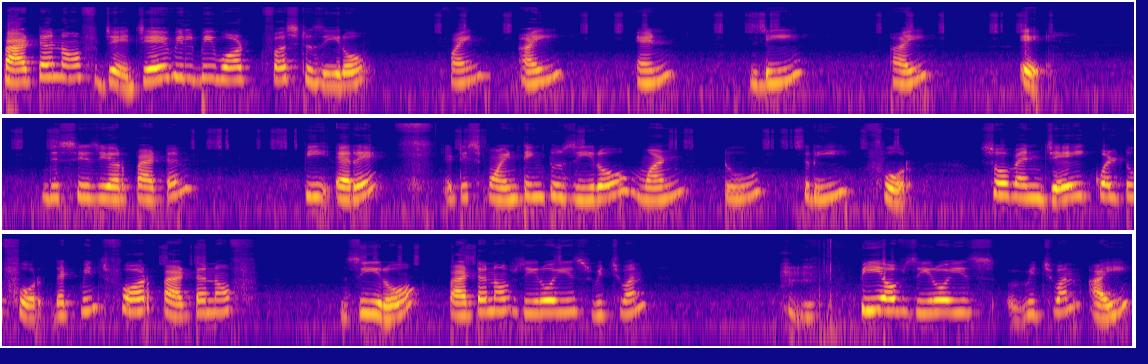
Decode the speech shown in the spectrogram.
Pattern of j. J will be what? First 0 fine. I n d i a. This is your pattern array it is pointing to 0 1 2 3 4 so when j equal to 4 that means for pattern of 0 pattern of 0 is which one? P of 0 is which one? I.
